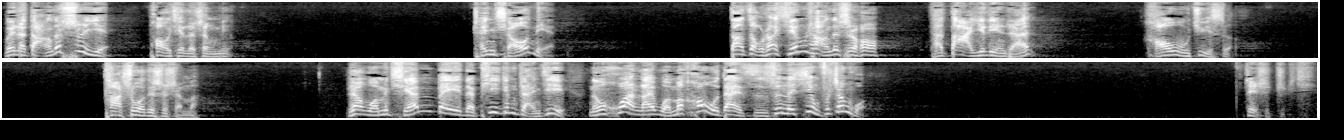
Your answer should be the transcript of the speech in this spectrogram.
为了党的事业抛弃了生命。陈乔年当走上刑场的时候，他大义凛然，毫无惧色。他说的是什么？让我们前辈的披荆斩棘能换来我们后代子孙的幸福生活，这是志气。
